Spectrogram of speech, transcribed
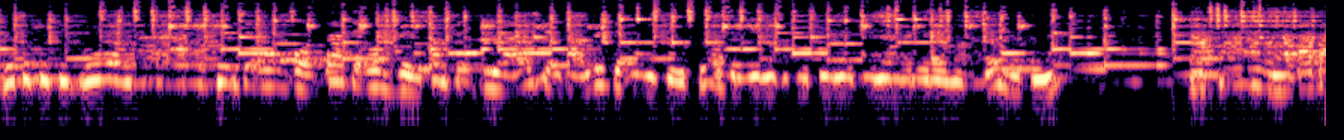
Itu kudu dibuang kata arobi cek wong kota, cek wong desa, cek kiai, cek santri, cek wong desa, ada gini kudu lima hari Ramadan, gitu Nah, kata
